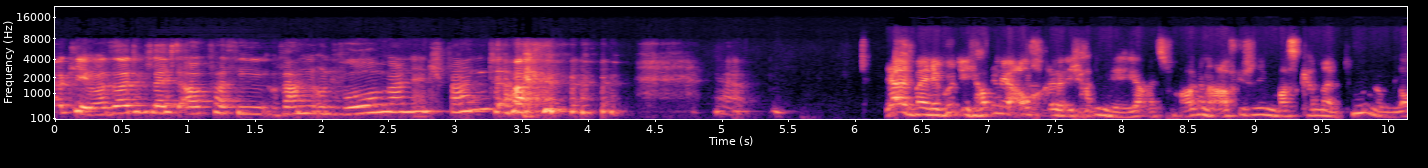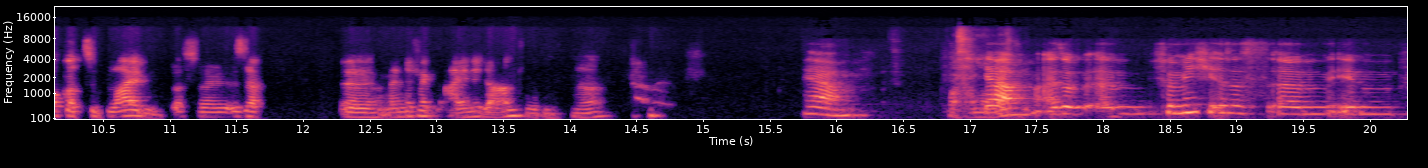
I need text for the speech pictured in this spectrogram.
Okay, man sollte vielleicht aufpassen, wann und wo man entspannt. Aber ja. Ja, ich meine, gut, ich habe mir auch, äh, ich hatte mir hier als Frage noch aufgeschrieben, was kann man tun, um locker zu bleiben? Das äh, ist ja äh, im Endeffekt eine der Antworten. Ne? Ja. Was haben wir ja, noch? also ähm, für mich ist es ähm, eben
